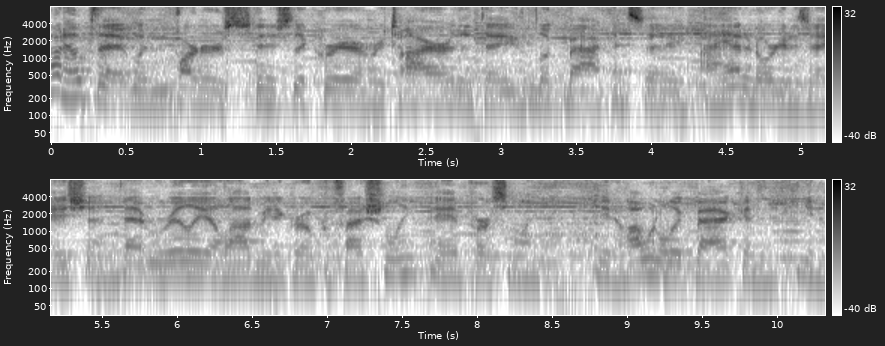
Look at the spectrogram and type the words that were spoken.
would hope that when partners finish their career and retire, that they look back and say, I had an organization that really allowed me to grow professionally and personally. You know, I want to look back and, you know,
